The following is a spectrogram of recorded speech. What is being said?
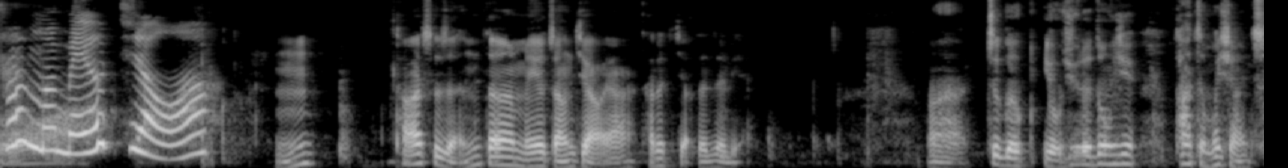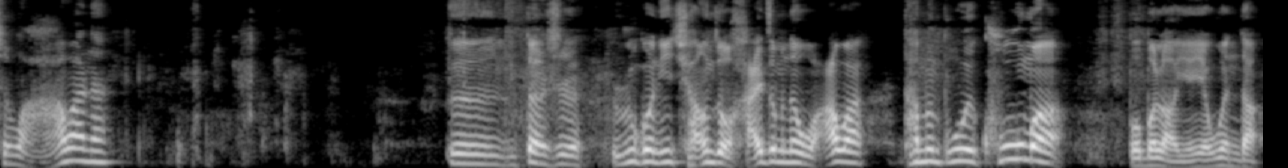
他怎么没有脚啊？嗯。他是人，当然没有长脚呀，他的脚在这里。啊，这个有趣的东西，他怎么想吃娃娃呢？嗯，但是如果你抢走孩子们的娃娃，他们不会哭吗？波波老爷爷问道。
